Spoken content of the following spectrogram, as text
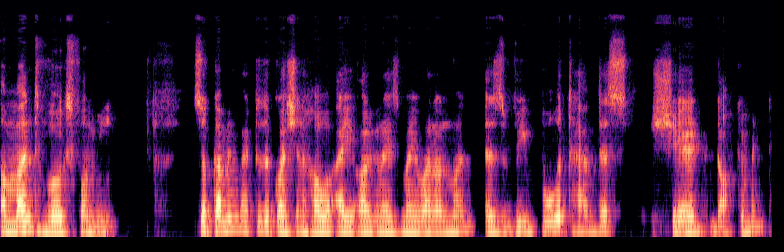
a month works for me. So coming back to the question, how I organize my one-on-one is we both have this shared document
